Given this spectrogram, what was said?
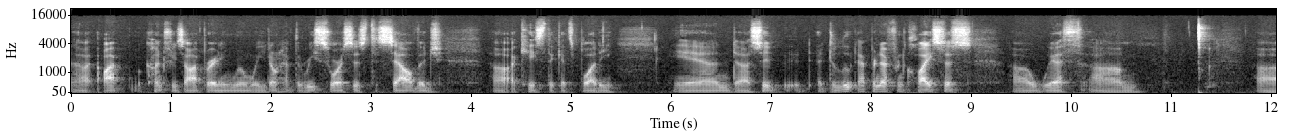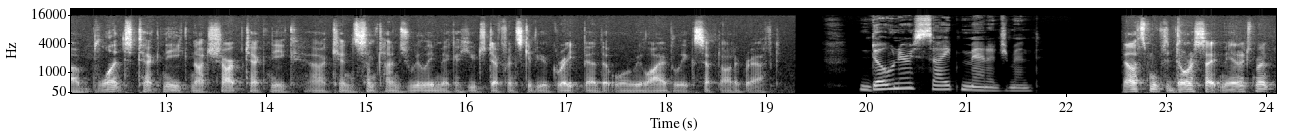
uh, op country's operating room where you don't have the resources to salvage uh, a case that gets bloody. And uh, so a dilute epinephrine clysis uh, with um, uh, blunt technique, not sharp technique, uh, can sometimes really make a huge difference, give you a great bed that will reliably accept autograft. Donor Site Management Now let's move to donor site management.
